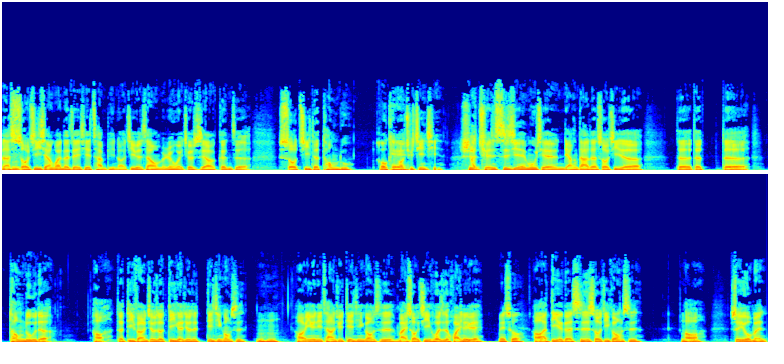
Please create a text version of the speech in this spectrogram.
那手机相关的这些产品呢，基本上我们认为就是要跟着手机的通路，OK，去进行。是。全世界目前两大的手机的的的的通路的，好的地方，就是说第一个就是电信公司，嗯哼，好，因为你常常去电信公司买手机或者是换约，没错，好啊。第二个是手机公司，好，所以我们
